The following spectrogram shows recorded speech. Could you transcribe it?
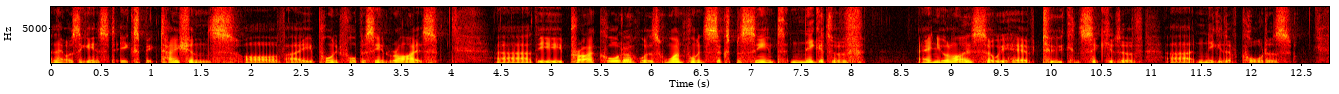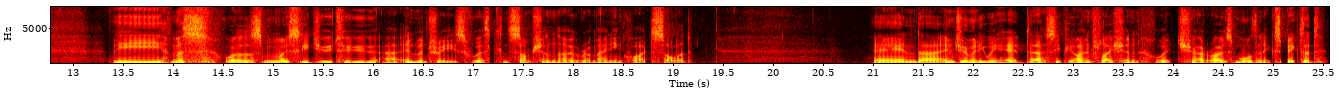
and that was against expectations of a 0.4% rise. Uh, the prior quarter was 1.6% negative annualized, so we have two consecutive uh, negative quarters. The miss was mostly due to uh, inventories, with consumption, though, remaining quite solid. And uh, in Germany, we had uh, CPI inflation, which uh, rose more than expected,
